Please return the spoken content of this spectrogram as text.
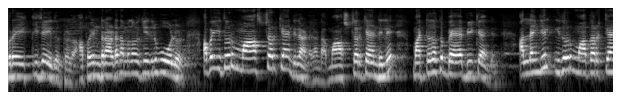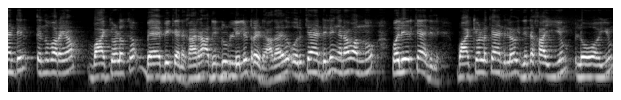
ബ്രേക്ക് ചെയ്തിട്ടുള്ളത്. അപ്പോൾ ഇൻട്രാഡേ നമ്മൾ നോക്കി ഇതിൽ വോളിയം അപ്പോൾ ഇതൊരു മാസ്റ്റർ ക്യാൻഡിലാണ് കണ്ട മാസ്റ്റർ ക്യാൻഡിൽ മറ്റതൊക്കെ ബേബി ക്യാൻഡിൽ അല്ലെങ്കിൽ ഇതൊരു മദർ ക്യാൻഡിൽ എന്ന് പറയാം ബാക്കിയുള്ളതൊക്കെ ബേബി ക്യാൻഡിൽ കാരണം അതിന്റെ ഉള്ളിൽ ട്രേഡ് അതായത് ഒരു ക്യാൻഡിൽ ഇങ്ങനെ വന്നു വലിയൊരു ക്യാൻഡിൽ ബാക്കിയുള്ള ക്യാൻഡിലോ ഇതിന്റെ ഹൈയും ലോയും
